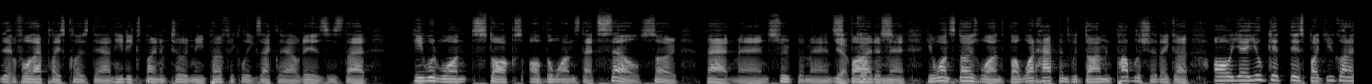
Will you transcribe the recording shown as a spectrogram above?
before that place closed down. He'd explain it to me perfectly exactly how it is. Is that he would want stocks of the ones that sell. So Batman, Superman, Yeah. Spider Man. He wants those ones. But what happens with Diamond Publisher? They go, oh yeah, you'll get this, but you got to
